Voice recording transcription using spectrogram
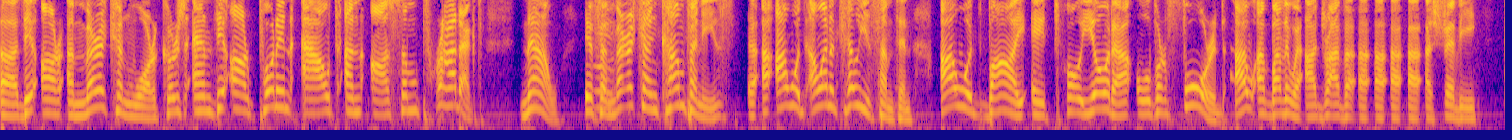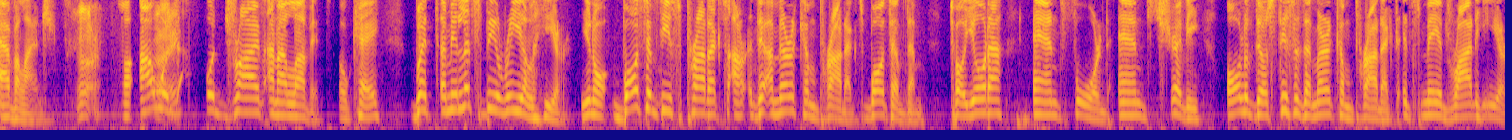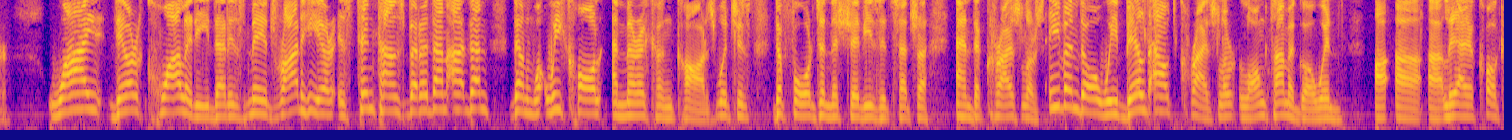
Uh, they are American workers, and they are putting out an awesome product. Now, if American companies, uh, I, I would, I want to tell you something. I would buy a Toyota over Ford. I, uh, by the way, I drive a, a, a, a- a Chevy Avalanche. Huh. Uh, I would, Right. I would drive, and I love it. Okay, but I mean, let's be real here. You know, both of these products are the American products. Both of them, Toyota and Ford and Chevy. All of those. This is American product. It's made right here. Why their quality that is made right here is ten times better than uh, than than what we call American cars, which is the Fords and the Chevys, etc., and the Chryslers. Even though we built out Chrysler a long time ago when uh, uh, uh,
